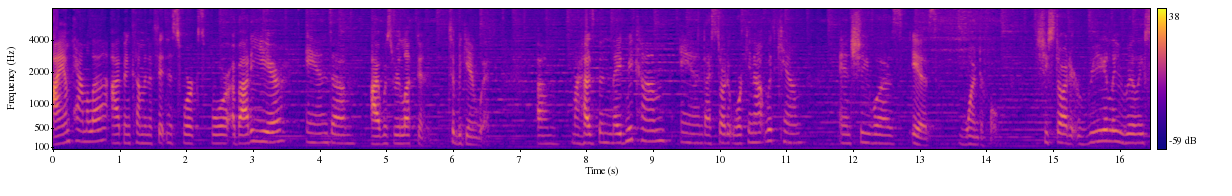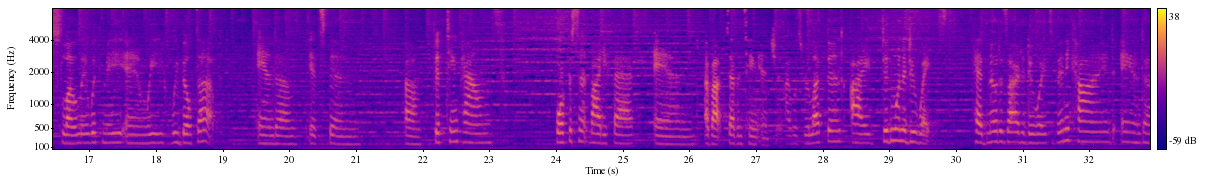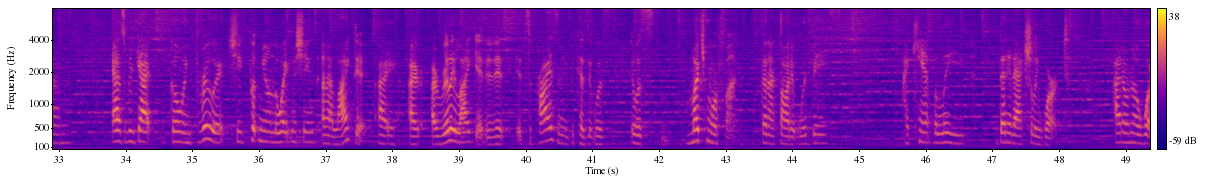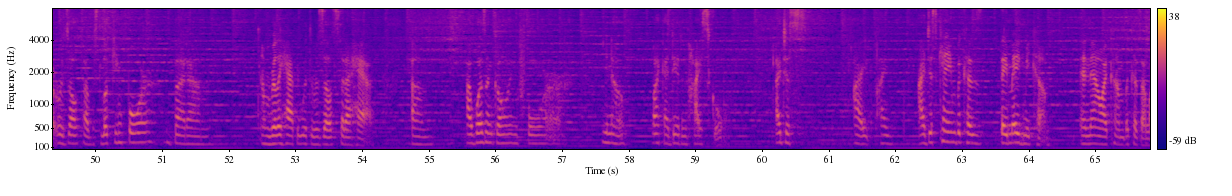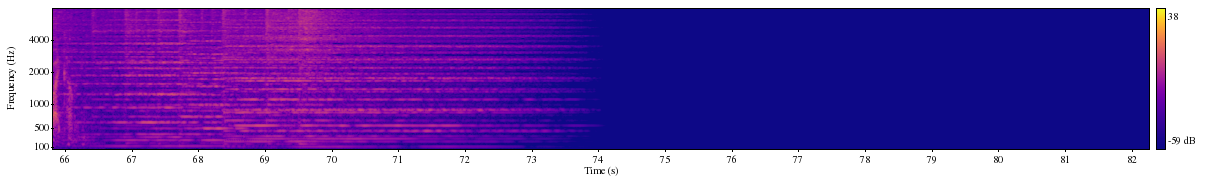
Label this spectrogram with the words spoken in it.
I am Pamela. I've been coming to Fitness Works for about a year and um, I was reluctant to begin with. Um, my husband made me come and I started working out with Kim and she was, is wonderful. She started really, really slowly with me and we, we built up. And um, it's been um, 15 pounds, 4% body fat, and about 17 inches. I was reluctant. I didn't want to do weights. Had no desire to do weights of any kind. And um, as we got going through it, she put me on the weight machines and I liked it. I, I, I really like it. And it, it surprised me because it was, it was much more fun than I thought it would be. I can't believe that it actually worked. I don't know what results I was looking for, but um, I'm really happy with the results that I have. Um, I wasn't going for, you know, like I did in high school. I just, I, I, I just came because they made me come, and now I come because I like coming.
